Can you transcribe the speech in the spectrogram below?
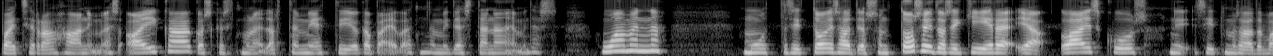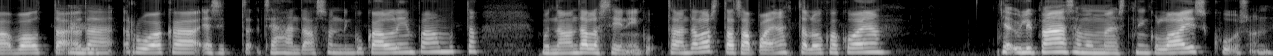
paitsi rahaa, niin myös aikaa, koska sitten mun ei tarvitse miettiä joka päivä, että no mitäs tänään ja mitäs huomenna. Mutta sitten toisaalta, jos on tosi tosi kiire ja laiskuus, niin sitten mä saatan vaan volttaa mm. jotain ruokaa ja sitten sehän taas on niinku kalliimpaa, mutta, mutta nämä on tällaisia, niinku, tämä on tällaista tasapainottelua koko ajan. Ja ylipäänsä mun mielestä niinku laiskuus on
